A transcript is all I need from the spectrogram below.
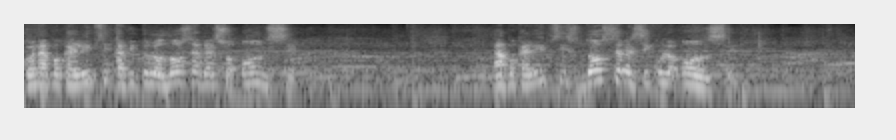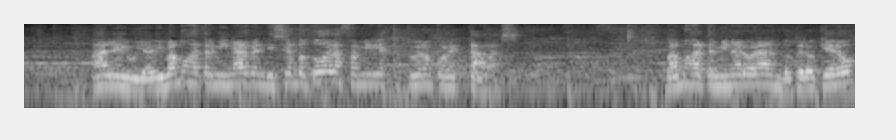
con Apocalipsis capítulo 12, verso 11. Apocalipsis 12, versículo 11. Aleluya. Y vamos a terminar bendiciendo todas las familias que estuvieron conectadas. Vamos a terminar orando, pero quiero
